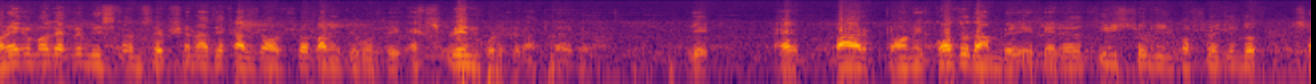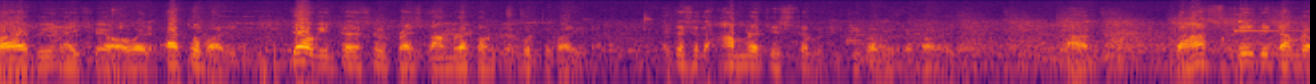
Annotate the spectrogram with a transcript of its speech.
অনেকের মধ্যে একটা মিসকনসেপশন আছে, কালকে অবশ্য বাণিজ্য মন্ত্রী এক্সপ্লেন করেছেন আপনার কাছে যে পার টনে কত দাম বেড়েছে, এটা তিরিশ চল্লিশ বছরে কিন্তু সয়াবিন এসে অয়েল এত বাড়েনি। যাই হোক ইন্টারন্যাশনাল প্রাইস তো আমরা কন্ট্রোল করতে পারি না। এটার সাথে আমরা চেষ্টা করছি কীভাবে এটা করা যায়। আর লাস্টে যেটা আমরা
